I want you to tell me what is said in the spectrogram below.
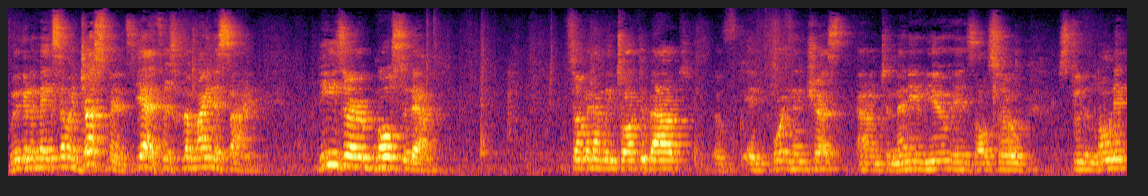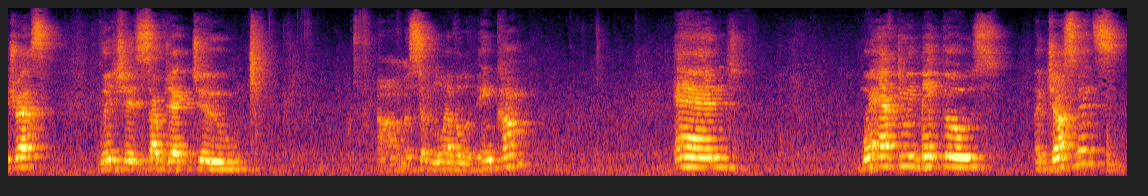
we're going to make some adjustments. Yes, this is a minus sign. These are most of them. Some of them we talked about, of important interest um, to many of you is also student loan interest, which is subject to um, a certain level of income. And when, after we make those adjustments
